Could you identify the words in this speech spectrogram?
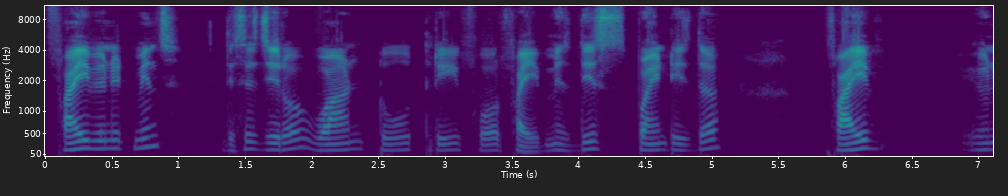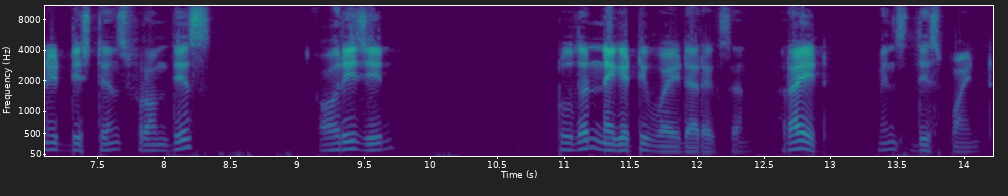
5 unit means this is 0 1 2 3 4 5 means this point is the 5 unit distance from this origin to the negative y direction right? Means this point.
